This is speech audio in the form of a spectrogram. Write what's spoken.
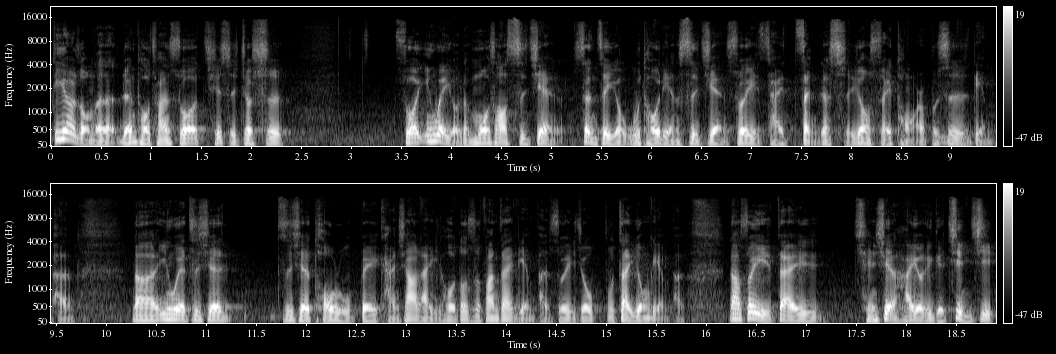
第二种的人头传说，其实就是。说，因为有了摸哨事件，甚至有无头脸事件，所以才整个使用水桶而不是脸盆。那因为这些这些头颅被砍下来以后，都是放在脸盆，所以就不再用脸盆。那所以在前线还有一个禁忌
